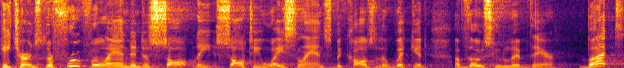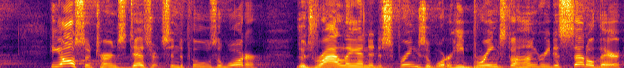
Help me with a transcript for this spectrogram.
He turns the fruitful land into salty, salty wastelands because of the wicked of those who live there. But he also turns deserts into pools of water, the dry land into springs of water. He brings the hungry to settle there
